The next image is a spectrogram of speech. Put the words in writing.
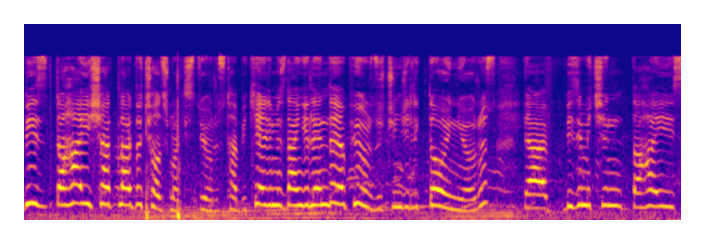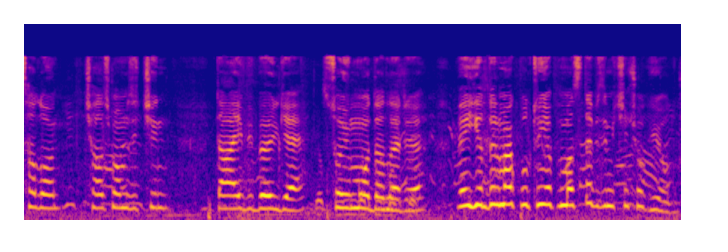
biz daha iyi şartlarda çalışmak istiyoruz tabii ki. Elimizden geleni de yapıyoruz. Üçüncü ligde oynuyoruz. Ya bizim için daha iyi salon çalışmamız için daha iyi bir bölge, soyunma odaları ve Yıldırım Akbulut'un yapılması da bizim için çok iyi olur.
